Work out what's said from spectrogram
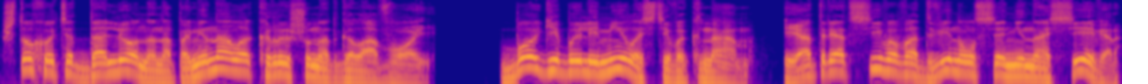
что хоть отдаленно напоминало крышу над головой. Боги были милостивы к нам, и отряд Сивова двинулся не на север,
